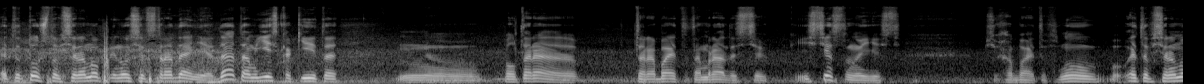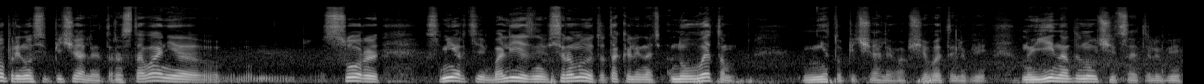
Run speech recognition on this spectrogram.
это то, что все равно приносит страдания. Да, там есть какие-то э, полтора терабайта там радости. Естественно, есть психобайтов. Но это все равно приносит печаль. Это расставание, ссоры, смерти, болезни. Все равно это так или иначе. Но в этом нету печали вообще, в этой любви. Но ей надо научиться этой любви.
